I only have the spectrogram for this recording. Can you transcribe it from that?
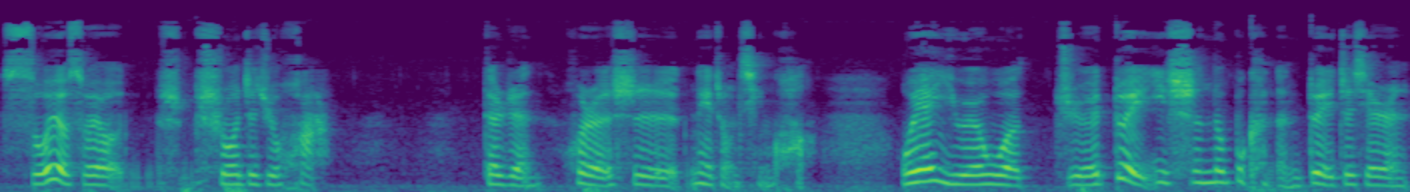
所有所有说这句话的人，或者是那种情况，我也以为我绝对一生都不可能对这些人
